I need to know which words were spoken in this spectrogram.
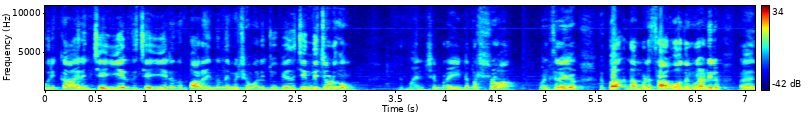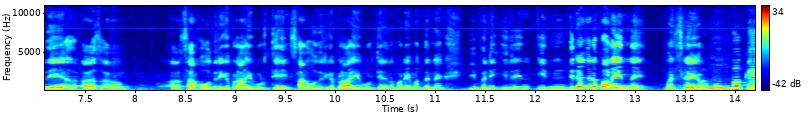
ഒരു കാര്യം ചെയ്യരുത് ചെയ്യരുത് പറയുന്ന നിമിഷം പോലെ ജൂബി അത് ചിന്തിച്ചു തുടങ്ങും. ഇത് മനുഷ്യൻ ബ്രെയിന്റെ പ്രശ്നമാണ് മനസ്സിലായോ? ഇപ്പൊ നമ്മുടെ സഹോദരങ്ങളാണെങ്കിലും സഹോദരിക്ക് പ്രായപൂർത്തിയായി സഹോദരിക്ക് പ്രായപൂർത്തിയായി എന്ന് പറയുമ്പോൾ തന്നെ ഇവന് ഇവർ എന്തിനങ്ങനെ പറയുന്നേ? മനസ്സിലായോ? മുമ്പൊക്കെ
